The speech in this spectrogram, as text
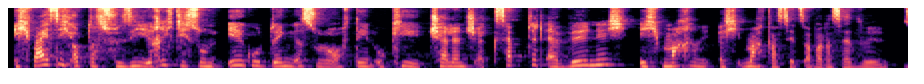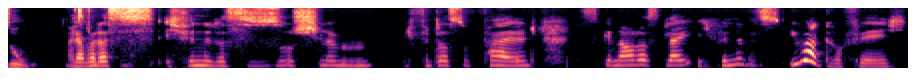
ich weiß nicht, ob das für sie richtig so ein Ego-Ding ist, so auf den, okay, Challenge accepted, er will nicht, ich mache ich mach das jetzt aber, dass er will. So. Ja, aber das ist, ich finde das ist so schlimm. Ich finde das so falsch. Das ist genau das gleiche. Ich finde das übergriffig.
